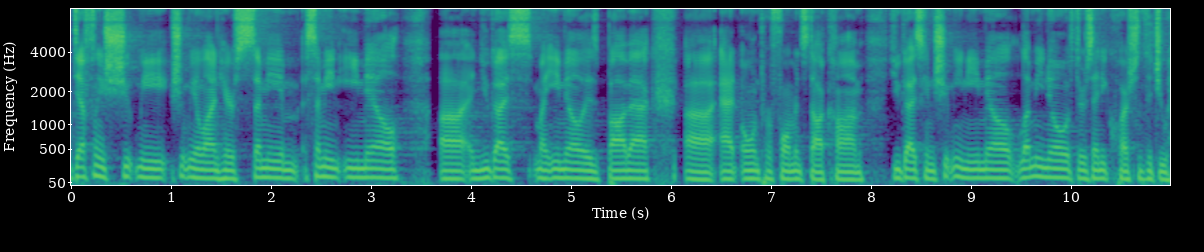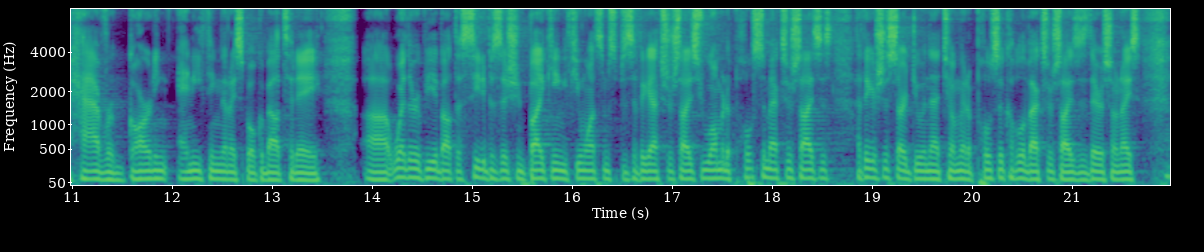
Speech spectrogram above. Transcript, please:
definitely shoot me shoot me a line here. Send me send me an email, uh, and you guys, my email is babak uh, at ownperformance.com. You guys can shoot me an email. Let me know if there's any questions that you have regarding anything that I spoke about today, uh, whether it be about the seated position biking. If you want some specific exercses, you want me to post some exercises. I think I should start doing that too. I'm going to post a couple of exercises there. So nice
